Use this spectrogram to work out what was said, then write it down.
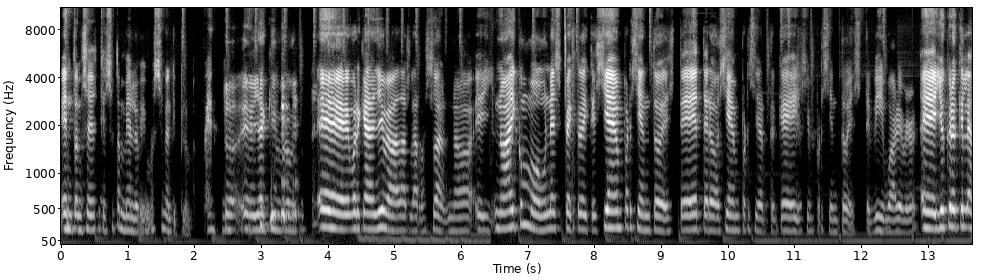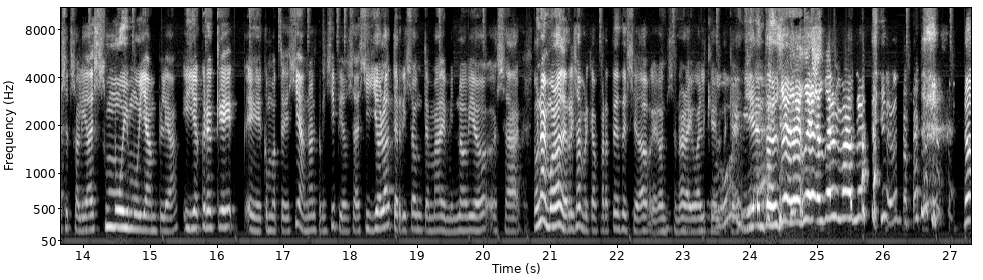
Entonces, que eso también lo vimos en el diploma. eh, aquí eh, porque allí me va a dar la razón, ¿no? Y no hay como un espectro de que 100% este hetero, 100% gay, 100% este bi, whatever. Eh, yo creo que la sexualidad es muy, muy amplia y yo creo que, eh, como te decía, ¿no? Al principio. O sea, si yo lo aterrizo a un tema de mi novio, o sea, una me muero de risa porque aparte es de Ciudad Obregón, Sonora, igual que el que vi, entonces es, el más No,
